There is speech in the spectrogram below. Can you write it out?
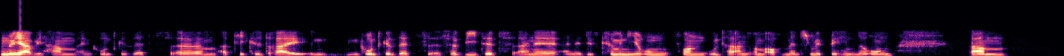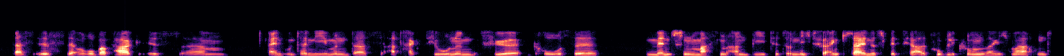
Nun ja, wir haben ein Grundgesetz. Ähm, Artikel 3 im Grundgesetz äh, verbietet eine, eine Diskriminierung von unter anderem auch Menschen mit Behinderung. Ähm, das ist, der Europapark ist ähm, ein Unternehmen, das Attraktionen für große Menschenmassen anbietet und nicht für ein kleines Spezialpublikum, sage ich mal. Und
